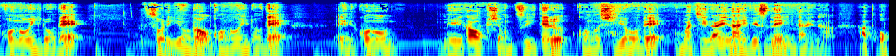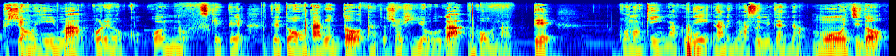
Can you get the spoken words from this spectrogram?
この色でソリオのこの色で、えー、このメーカーオプションついてるこの仕様でお間違いないですねみたいな。あとオプション品はこれをここのつけてでトータルとあと諸費用がこうなってこの金額になりますみたいな。もう一度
